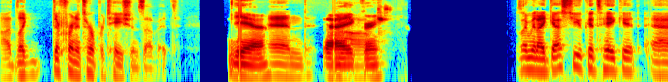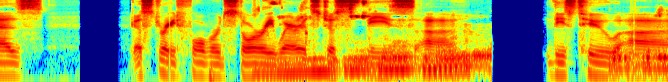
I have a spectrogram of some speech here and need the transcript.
uh, like different interpretations of it. Yeah. And Yeah, I um, agree. I mean, I guess you could take it as a straightforward story where it's just these uh, these two uh,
